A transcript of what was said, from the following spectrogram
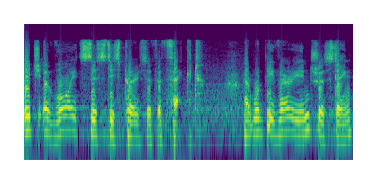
which avoids this dispersive effect? That would be very interesting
